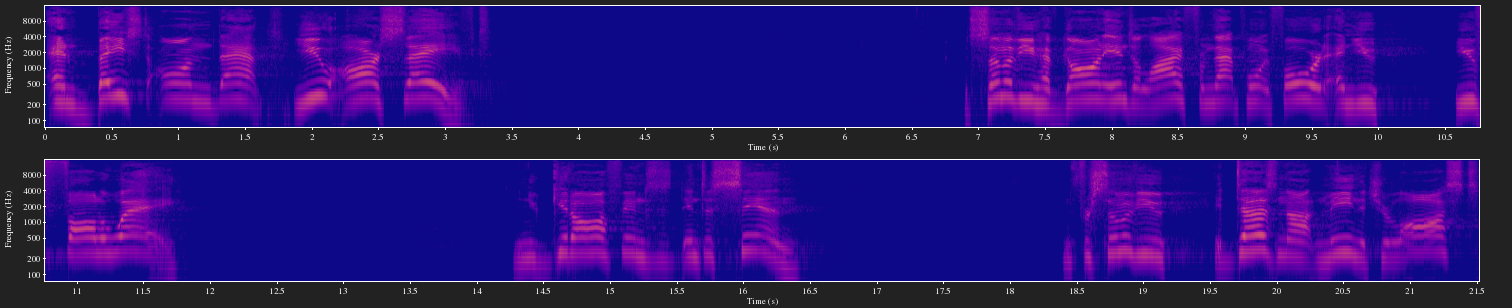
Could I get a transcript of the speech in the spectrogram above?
And based on that, you are saved. But some of you have gone into life from that point forward and you, you fall away. And you get off into, into sin. And for some of you, it does not mean that you're lost.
